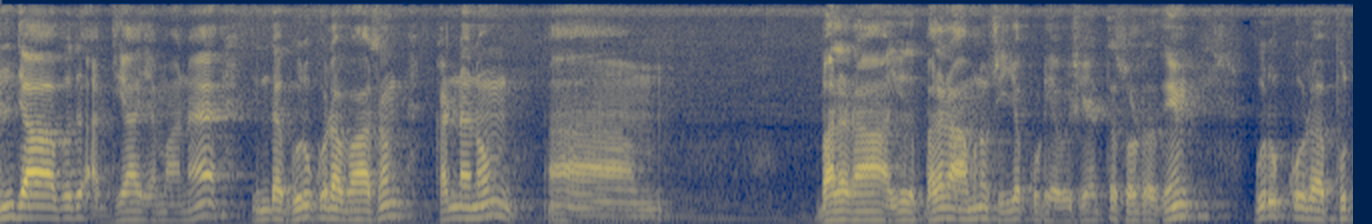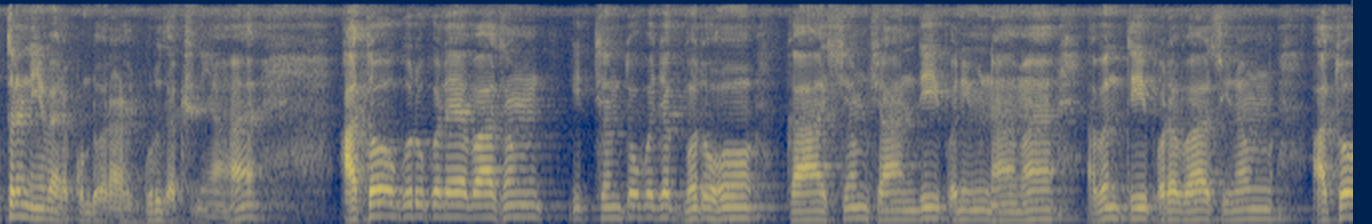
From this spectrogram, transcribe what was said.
அஞ்சாவது அத்தியாயமான இந்த குருகுல வாசம் கண்ணனும் பலரா இது பலராமனும் செய்யக்கூடிய விஷயத்தை சொல்கிறது குருகுல புத்திரனையும் வேற கொண்டு வரார்கள் குரு தட்சிணியாக. अथो गुरुकुले वासम् इच्छन्तोपजग्मतुः काश्यं शान्दीपनिं नाम अवन्तीपुरवासिनम्। अथो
